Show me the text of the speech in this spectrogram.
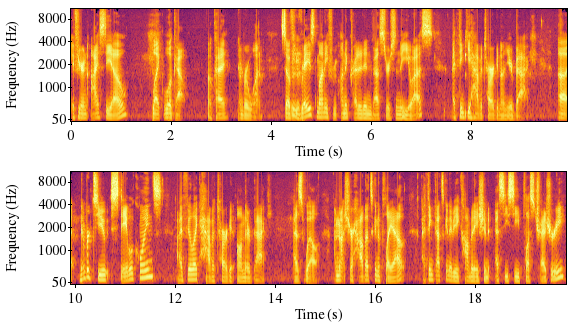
if you're an ICO, like look out. Okay, number one. So if you raised money from unaccredited investors in the US, I think you have a target on your back. Uh, number two, stablecoins, I feel like have a target on their back as well. I'm not sure how that's going to play out. I think that's going to be a combination of SEC plus Treasury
